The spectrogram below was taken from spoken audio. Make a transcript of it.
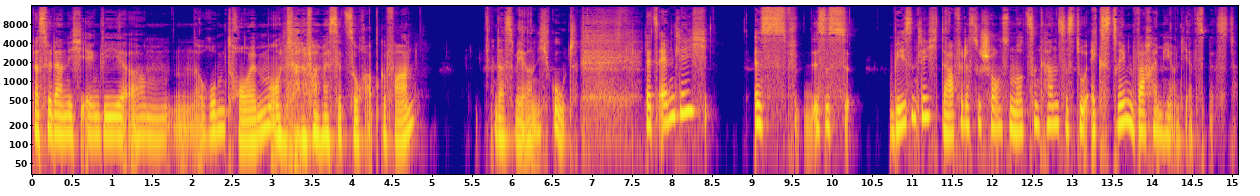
Dass wir da nicht irgendwie ähm, rum rumträumen und dann auf einmal ist der Zug abgefahren. Das wäre nicht gut. Letztendlich ist, ist es wesentlich dafür, dass du Chancen nutzen kannst, dass du extrem wach im Hier und Jetzt bist.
